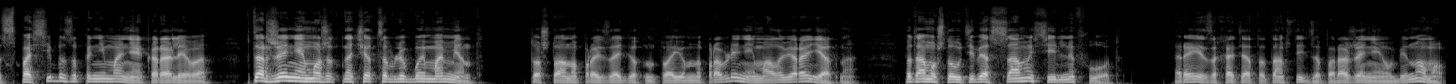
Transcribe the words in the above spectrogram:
«Спасибо за понимание, королева. Вторжение может начаться в любой момент то, что оно произойдет на твоем направлении, маловероятно, потому что у тебя самый сильный флот. Рей захотят отомстить за поражение у биномов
